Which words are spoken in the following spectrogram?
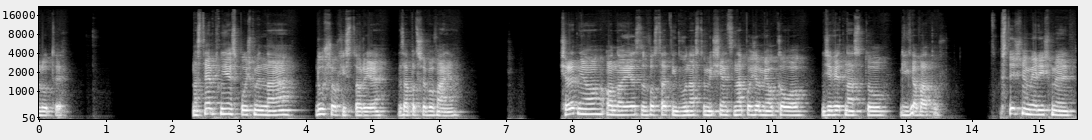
luty. Następnie spójrzmy na dłuższą historię zapotrzebowania. Średnio ono jest w ostatnich 12 miesięcy na poziomie około 19 GW. W styczniu mieliśmy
